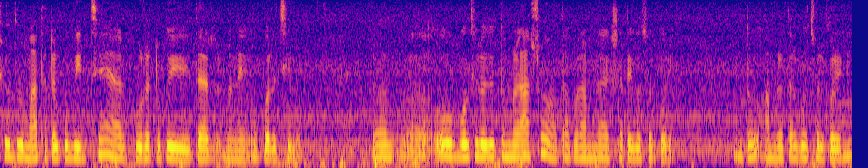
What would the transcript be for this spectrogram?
শুধু মাথাটুকু বিচ্ছে আর পুরাটুকুই তার মানে উপরে ছিল। তো, ও বলছিল যে, তোমরা আসো, তারপর আমরা একসাথে গোসল করি। কিন্তু আমরা তার গোসল করিনি।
